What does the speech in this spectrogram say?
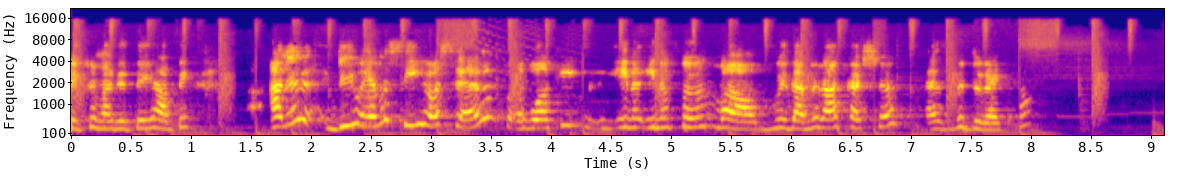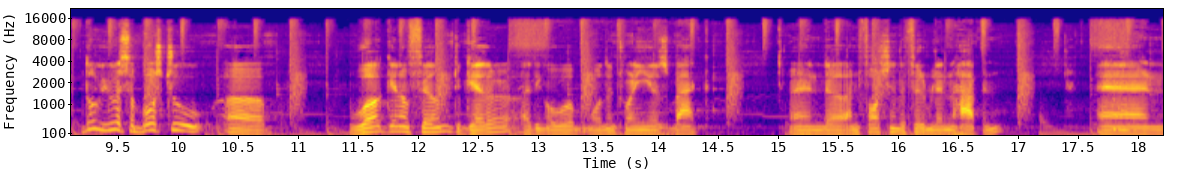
विक्रमादित्य यहाँ पे ever see yourself working in a in a film uh, with Anurag Kashyap as the director No, we were supposed to uh, work in a film together, I think over more than 20 years back. And uh, unfortunately, the film didn't happen. And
